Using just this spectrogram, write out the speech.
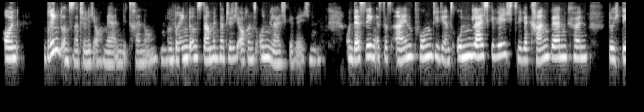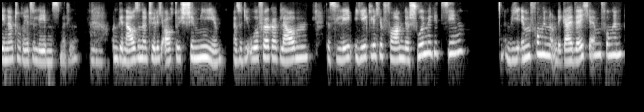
Und bringt uns natürlich auch mehr in die Trennung mhm. und bringt uns damit natürlich auch ins Ungleichgewicht. Mhm. Und deswegen ist das ein Punkt, wie wir ins Ungleichgewicht, wie wir krank werden können durch denaturierte Lebensmittel. Mhm. Und genauso natürlich auch durch Chemie. Also die Urvölker glauben, dass jegliche Form der Schulmedizin, wie Impfungen und egal welche Impfungen,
